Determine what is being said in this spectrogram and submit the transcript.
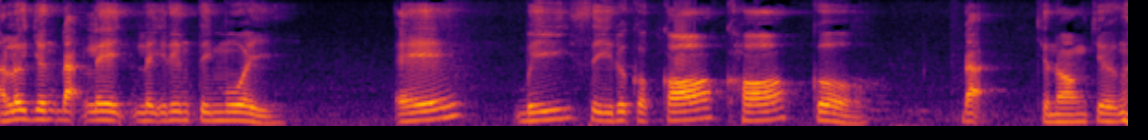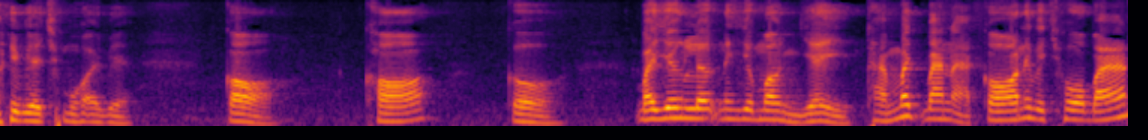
ឥឡូវយើងដាក់លេខលេខរៀងទី1 A B C ឬក៏កខកដាក់ចំណងជើងឲ្យវាឈ្មោះឲ្យវាកខកបើយើងលើកនេះយកមកនិយាយថាម៉េចបានអាកនេះវាឈរបាន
